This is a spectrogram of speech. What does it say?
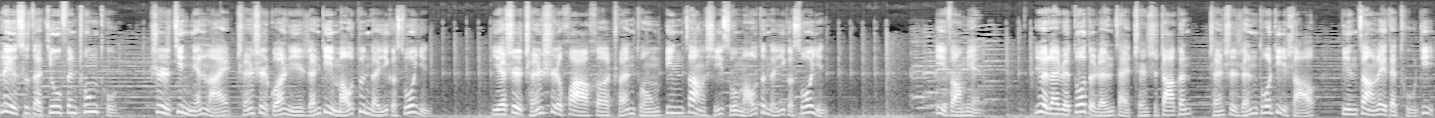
类似的纠纷冲突是近年来城市管理人地矛盾的一个缩影，也是城市化和传统殡葬习俗矛盾的一个缩影。一方面，越来越多的人在城市扎根，城市人多地少，殡葬类的土地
